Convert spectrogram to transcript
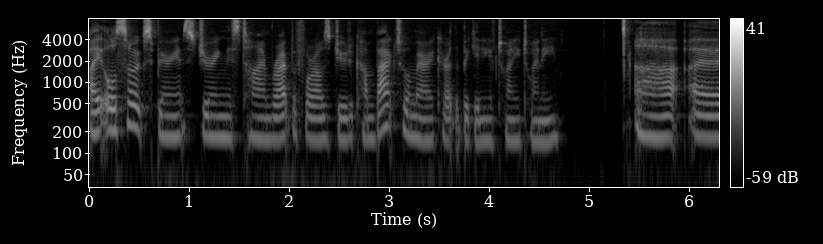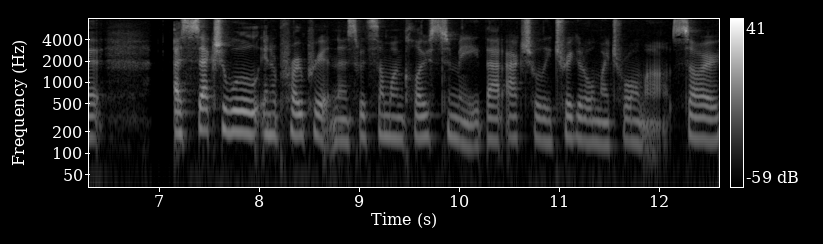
I also experienced during this time, right before I was due to come back to America at the beginning of 2020, uh, a, a sexual inappropriateness with someone close to me that actually triggered all my trauma. So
